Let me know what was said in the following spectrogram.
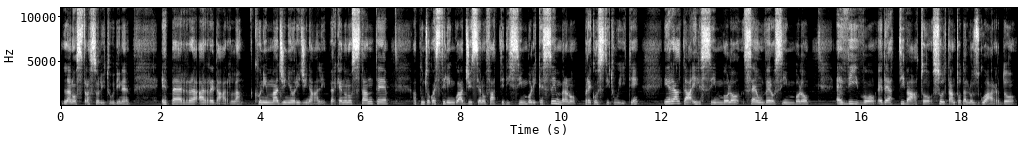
la nostra solitudine e per arredarla con immagini originali, perché nonostante appunto questi linguaggi siano fatti di simboli che sembrano precostituiti, in realtà il simbolo, se è un vero simbolo, è vivo ed è attivato soltanto dallo sguardo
